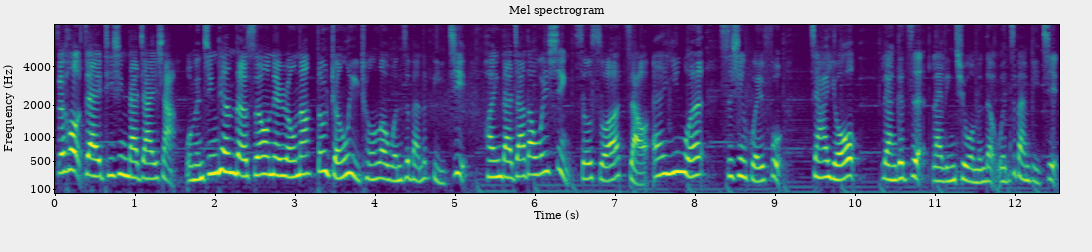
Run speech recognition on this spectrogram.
最后再提醒大家一下，我们今天的所有内容呢，都整理成了文字版的笔记，欢迎大家到微信搜索“早安英文”，私信回复“加油”两个字来领取我们的文字版笔记。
